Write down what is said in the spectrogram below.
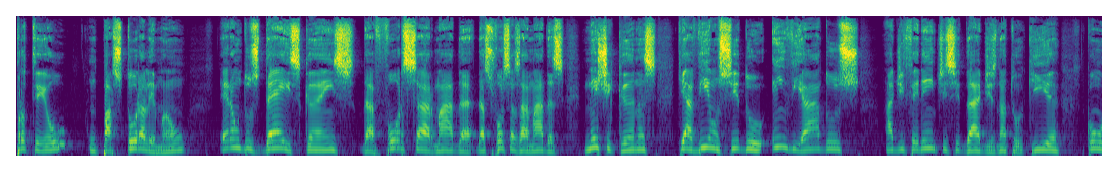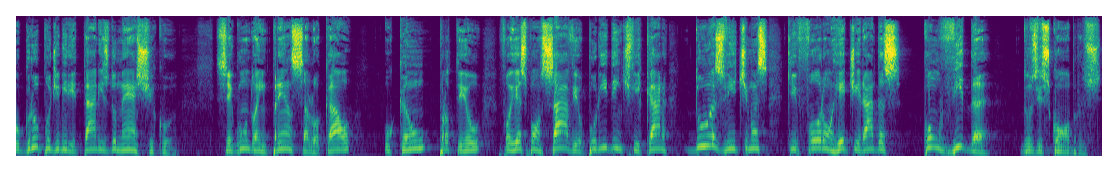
Proteu, um pastor alemão, era um dos dez cães da Força Armada, das Forças Armadas mexicanas que haviam sido enviados a diferentes cidades na Turquia com o grupo de militares do México. Segundo a imprensa local, o cão Proteu foi responsável por identificar duas vítimas que foram retiradas com vida dos escombros.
